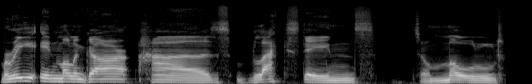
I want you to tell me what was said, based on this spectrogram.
Marie in Mullingar has black stains, so mould,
